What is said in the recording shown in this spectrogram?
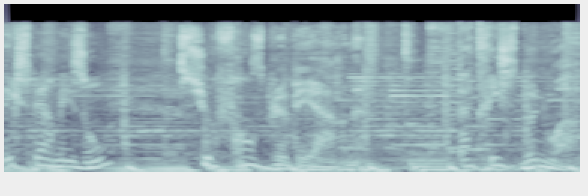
Experts maison sur France Bleu Béarn. Patrice Benoît.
